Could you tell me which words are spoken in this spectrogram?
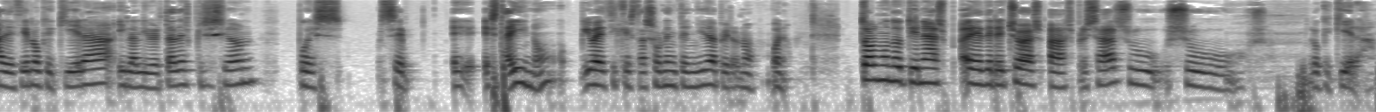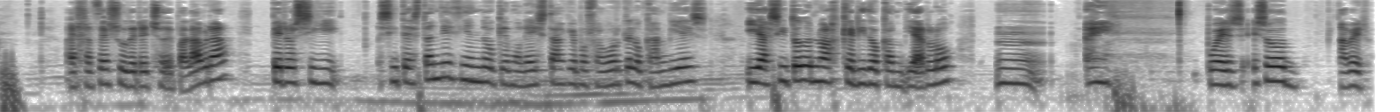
a decir lo que quiera y la libertad de expresión pues se eh, está ahí, ¿no? Iba a decir que está sobreentendida, pero no. Bueno, todo el mundo tiene eh, derecho a, expresar su, su lo que quiera, a ejercer su derecho de palabra, pero si, si te están diciendo que molesta, que por favor que lo cambies y así todo no has querido cambiarlo, ay, pues eso, a ver,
